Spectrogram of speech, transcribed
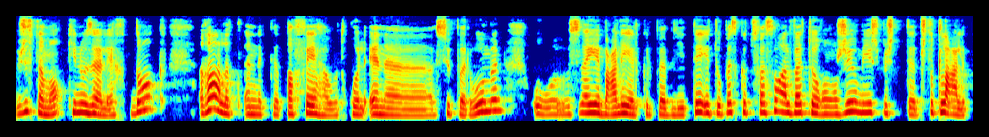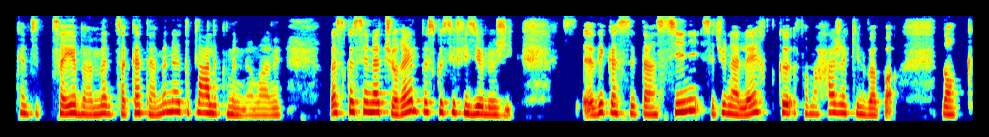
اللي هما justement qui nous alertent donc غلط انك تطفيها وتقول انا سوبر وومن وسيب عليا الكولبابيليتي تو باسكو دو فاسون الفا تورونجي وماهيش باش باش تطلع لك انت تسيبها من تسكتها منها تطلع لك منها معناها باسكو سي ناتوريل باسكو سي فيزيولوجيك هذيك سي ان سيني سي اون اليرت كو فما حاجه كي نفا با دونك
